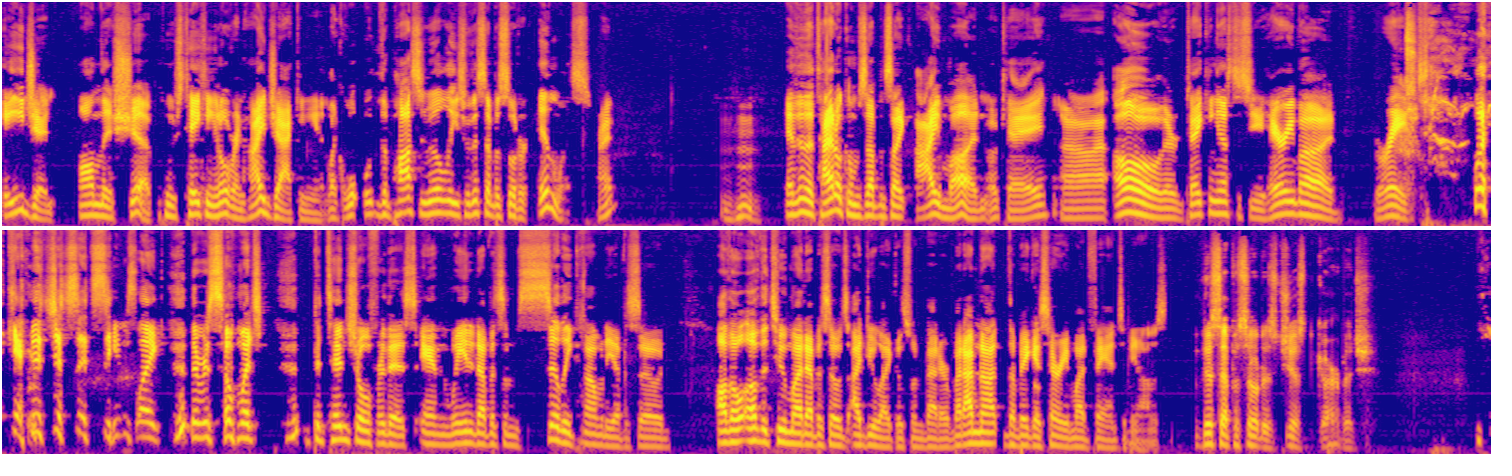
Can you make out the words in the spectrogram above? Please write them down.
agent on this ship who's taking it over and hijacking it. Like w- w- the possibilities for this episode are endless, right? hmm And then the title comes up. It's like I Mudd. Okay. Uh, oh, they're taking us to see Harry Mudd. Great. like it just it seems like there was so much potential for this, and we ended up in some silly comedy episode. Although of the two Mudd episodes, I do like this one better. But I'm not the biggest Harry Mudd fan, to be honest. This episode is just garbage.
